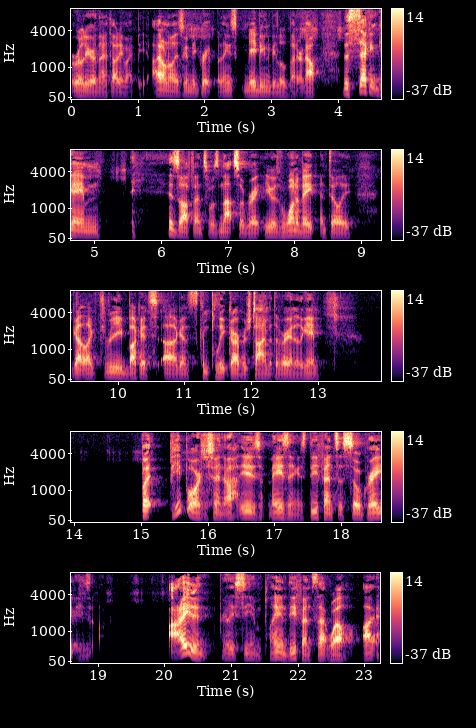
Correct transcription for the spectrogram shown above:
earlier than I thought he might be. I don't know he's going to be great, but I think he's maybe going to be a little better. Now, the second game, his offense was not so great. He was one of eight until he got like three buckets uh, against complete garbage time at the very end of the game. But people are just saying, "Oh, he's amazing. His defense is so great." He's. I didn't really see him playing defense that well. I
